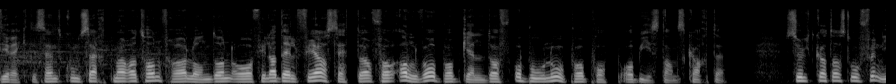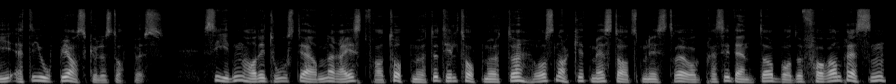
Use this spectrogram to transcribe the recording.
direktesendt konsertmaraton fra London og Philadelphia, setter for alvor Bob Geldof og Bono på pop- og bistandskartet. Sultkatastrofen i Etiopia skulle stoppes. Siden har de to stjernene reist fra toppmøte til toppmøte og snakket med statsministre og presidenter både foran pressen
